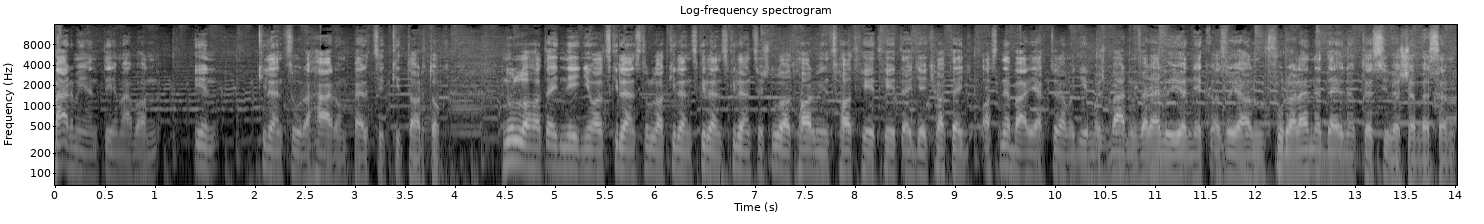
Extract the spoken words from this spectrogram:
Bármilyen témában én 9 óra 3 percig kitartok. 0614890999 és 0636771161. Azt ne várják tőlem, hogy én most bármivel előjönnék, az olyan fura lenne, de önöktől szívesen veszem.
